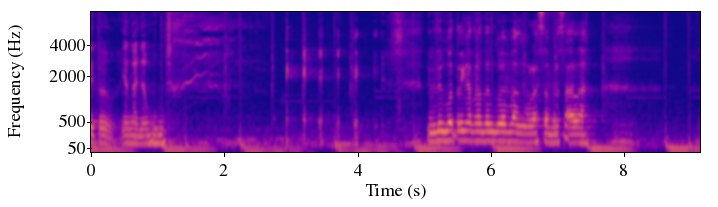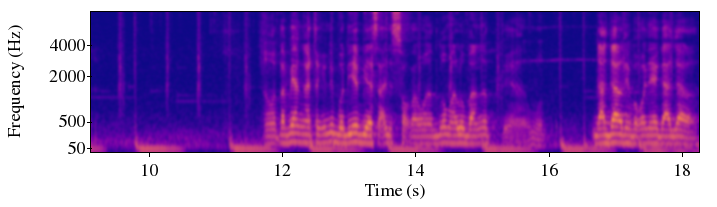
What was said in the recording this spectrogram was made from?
itu yang gak nyambung. Tiba-tiba gue teringat mantan gue bang merasa bersalah. Oh tapi yang ngaceng ini bodinya biasa aja sok tau gue malu banget. Ya ampun gagal nih pokoknya gagal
